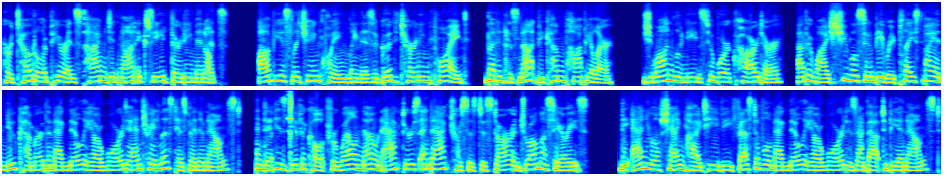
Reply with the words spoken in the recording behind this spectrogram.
her total appearance time did not exceed 30 minutes. Obviously Qing Qingling is a good turning point, but it has not become popular. Xuanlu needs to work harder, otherwise she will soon be replaced by a newcomer. The Magnolia Award entry list has been announced, and it is difficult for well-known actors and actresses to star in drama series. The annual Shanghai TV Festival Magnolia Award is about to be announced,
